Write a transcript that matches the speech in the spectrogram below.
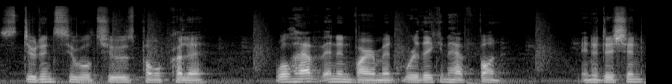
Students who will choose Pamukkale will have an environment where they can have fun. In addition,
